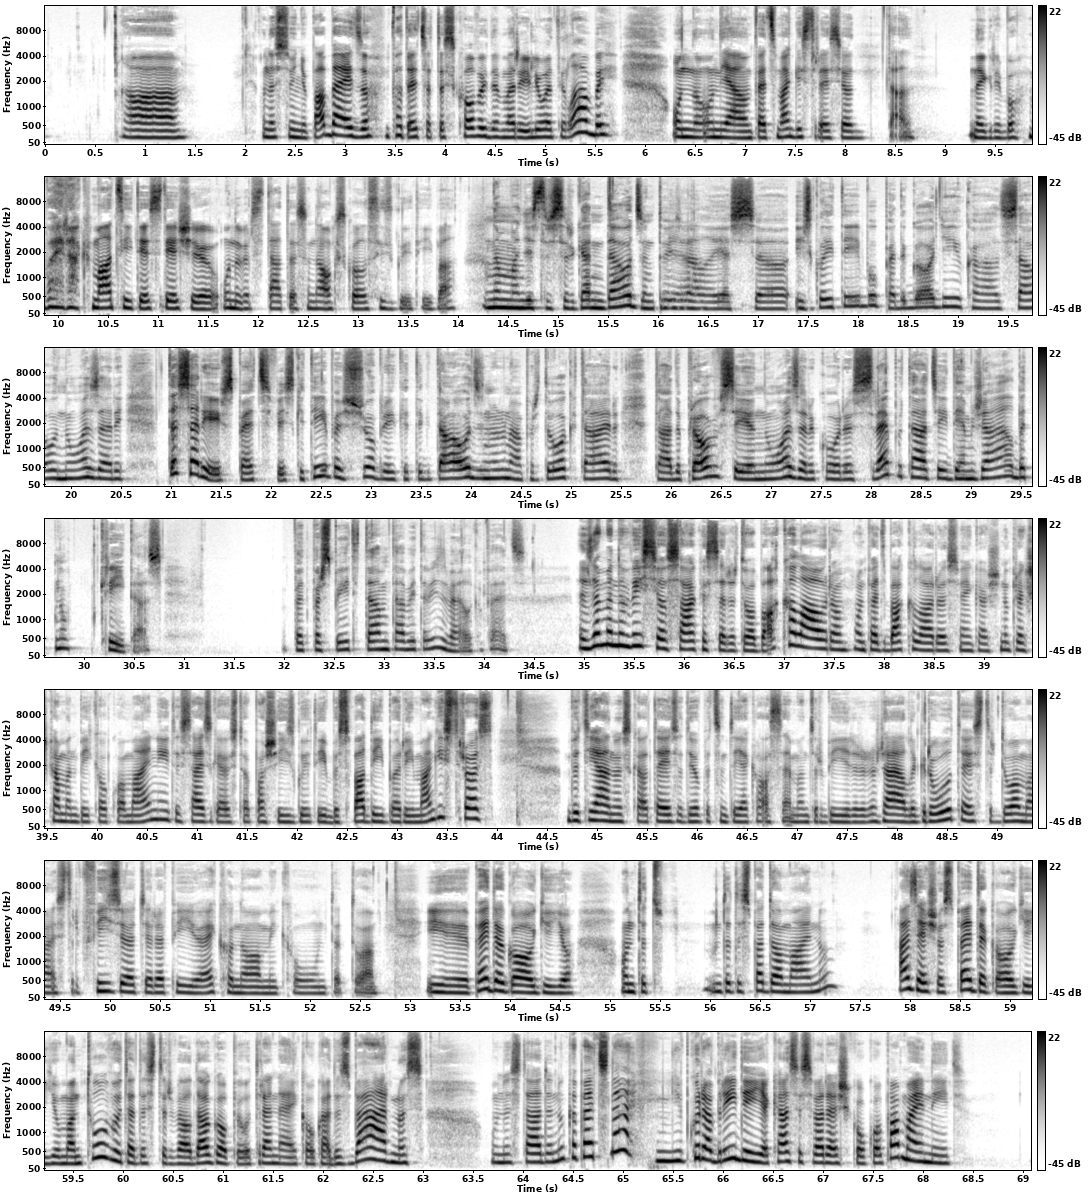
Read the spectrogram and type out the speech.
Uh, Un es viņu pabeidzu, pateicoties Covidam, arī ļoti labi. Un, un, jā, un pēc magistrēs jau tā negribu vairāk mācīties tieši universitātēs un augstskolas izglītībā. Nu, maģistrs ir gan daudz, un tu Jā. izvēlējies uh, izglītību, pedagoģiju kā savu nozari. Tas arī ir specifiski. Tīpaši šobrīd, kad tik daudz nu, runā par to, ka tā ir tāda profesija, nozara, kuras reputācija, diemžēl, bet, nu, krītās. Bet par spīti tam tā bija tava izvēle. Kāpēc? Es domāju, nu viss jau sākas ar to bakalauru, un pēc bakalaura es vienkārši, nu, priekš kā man bija kaut ko mainīt, es aizgāju uz to pašu izglītības vadību arī magistros. Bet, jā, nu, kā teicu, 12. klasē man tur bija reāli grūti. Es tur domāju starp fizioterapiju, ekonomiku un to pedagoģiju. Un tad, un tad es padomāju, nu, aiziešu uz pedagoģiju, man tuvu, tad es tur vēl Dagopilu trenēju kaut kādus bērnus. Un es tādu, nu, kāpēc ne? Jebkurā brīdī, ja kas, es varēšu kaut ko pamainīt.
